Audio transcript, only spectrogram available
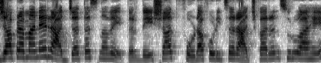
ज्याप्रमाणे राज्यातच नव्हे तर देशात फोडाफोडीचं राजकारण सुरू आहे.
